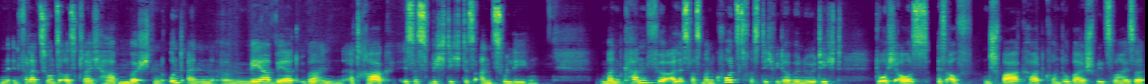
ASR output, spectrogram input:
einen Inflationsausgleich haben möchten und einen ähm, Mehrwert über einen Ertrag, ist es wichtig, das anzulegen. Man kann für alles, was man kurzfristig wieder benötigt, durchaus es auf ein Sparkartkonto beispielsweise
